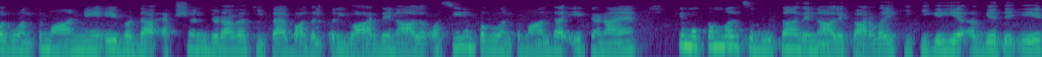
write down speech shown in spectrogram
ਭਗਵੰਤ ਮਾਨ ਨੇ ਇਹ ਵੱਡਾ ਐਕਸ਼ਨ ਜਿਹੜਾ ਵਾ ਕੀਤਾ ਹੈ ਬਾਦਲ ਪਰਿਵਾਰ ਦੇ ਨਾਲ ਔਰ ਸੀਐਮ ਭਗਵੰਤ ਮਾਨ ਦਾ ਇਹ ਕਹਿਣਾ ਹੈ ਕਿ ਮੁਕੰਮਲ ਸਬੂਤਾਂ ਦੇ ਨਾਲ ਇਹ ਕਾਰਵਾਈ ਕੀਤੀ ਗਈ ਹੈ। ਅੱਗੇ ਤੇ ਇਹ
